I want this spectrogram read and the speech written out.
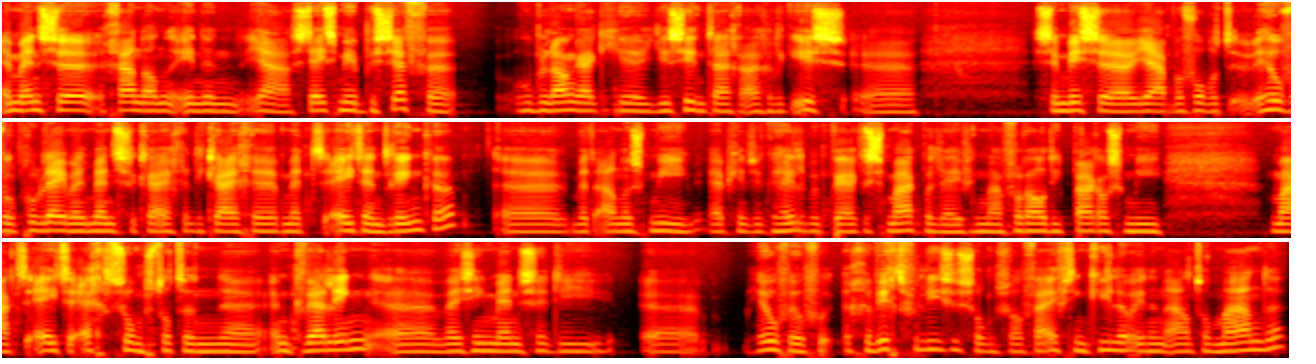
en mensen gaan dan in een ja, steeds meer beseffen hoe belangrijk je, je zintuig eigenlijk is ze missen ja, bijvoorbeeld heel veel problemen mensen krijgen, die krijgen met eten en drinken. Uh, met anosmie heb je natuurlijk een hele beperkte smaakbeleving. Maar vooral die parosmie maakt eten echt soms tot een, uh, een kwelling. Uh, wij zien mensen die heel veel gewicht verliezen, soms wel 15 kilo in een aantal maanden.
